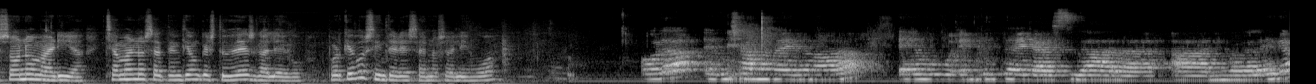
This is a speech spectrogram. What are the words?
sono María. Chámanos a atención que estudedes galego. Por que vos interesa a nosa lingua? Ola, eu chamo-me Eleonora. Eu empecé a estudar a lingua galega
